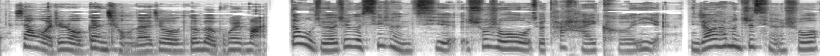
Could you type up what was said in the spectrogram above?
像我这种更穷的，就根本不会买。但我觉得这个吸尘器，说实话，我觉得它还可以。你知道他们之前说，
